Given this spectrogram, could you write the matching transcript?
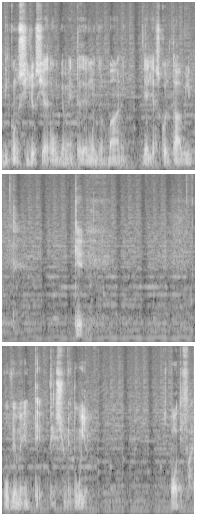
Vi consiglio sia ovviamente demoni urbani degli ascoltabili che ovviamente tensione buia Spotify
